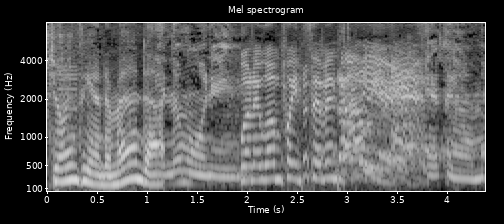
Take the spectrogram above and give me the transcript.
Jonesy and Amanda in the morning. 101.7 WS. FM.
